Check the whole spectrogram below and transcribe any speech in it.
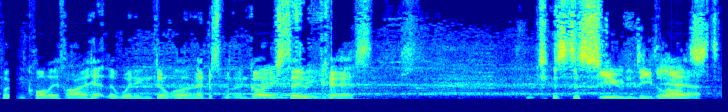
Open qualify hit the winning double and then just went and got his suitcase. Just assumed he Yeah. lost.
